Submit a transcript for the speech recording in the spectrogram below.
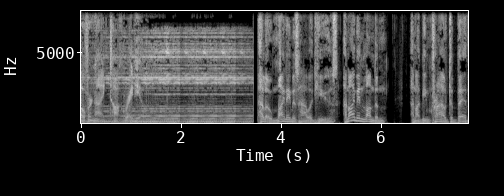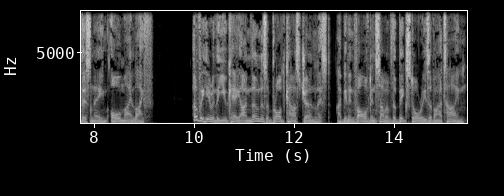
overnight talk radio. Hello, my name is Howard Hughes, and I'm in London, and I've been proud to bear this name all my life. Over here in the UK, I'm known as a broadcast journalist. I've been involved in some of the big stories of our time.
